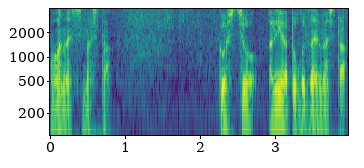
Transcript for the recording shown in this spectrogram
お話ししました。ご視聴ありがとうございました。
